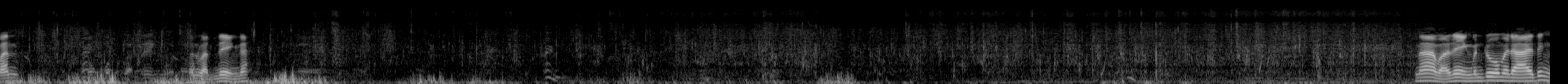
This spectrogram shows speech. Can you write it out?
มันมันหวัดเด้งนะ น้าหวัดเด้งมันรู้ไม่ได้ถึง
